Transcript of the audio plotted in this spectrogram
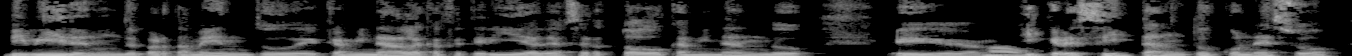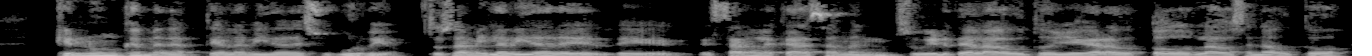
vivir en un departamento, de caminar a la cafetería, de hacer todo caminando, eh, y crecí tanto con eso que nunca me adapté a la vida de suburbio. Entonces, a mí la vida de, estar en la casa, subirte al auto, llegar a todos lados en auto,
